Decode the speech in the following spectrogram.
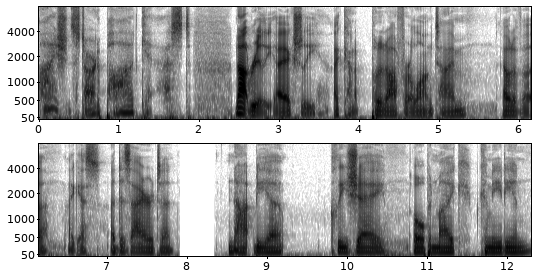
I should start a podcast. Not really. I actually I kind of put it off for a long time out of a I guess a desire to not be a cliche open mic comedian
